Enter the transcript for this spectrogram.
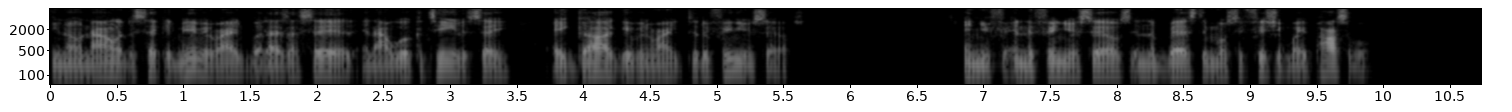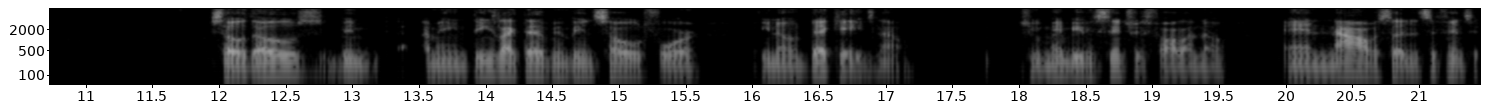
You know, not only the Second Amendment right, but as I said, and I will continue to say, a God-given right to defend yourselves and you and defend yourselves in the best and most efficient way possible. So those been, I mean, things like that have been being sold for, you know, decades now, maybe even centuries for all I know. And now all of a sudden it's offensive.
